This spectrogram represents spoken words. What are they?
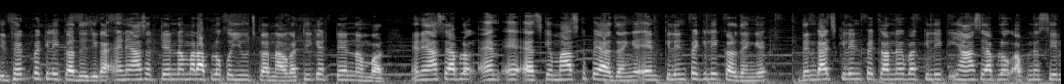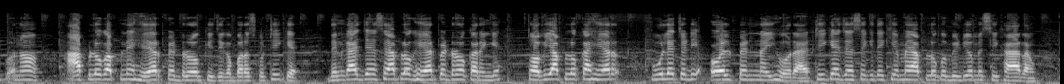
इफ़ेक्ट पे क्लिक कर दीजिएगा। एंड यहाँ से टेन नंबर आप लोग को यूज़ करना होगा, ठीक है? टेन नंबर एंड यहाँ से आप लोग M A S K mask पे आ जाएँगे एंड क्लीन पे क्लिक कर देंगे। देन गाइज़ क्लीन पे करने के बाद क्लिक यहाँ से आप लोग अपने सिर्फ़ ना, आप लोग अपने हेयर पे ड्रॉ कीजिएगा ब्रश को, ठीक है? देन गाइज़ जैसे आप लोग हेयर पे ड्रॉ करेंगे तो अभी आप लोग का hair full H oil paint नहीं हो रहा है, ठीक है? जैसे कि देखिए, मैं आप लोग को वीडियो में सिखा रहा हूँ।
